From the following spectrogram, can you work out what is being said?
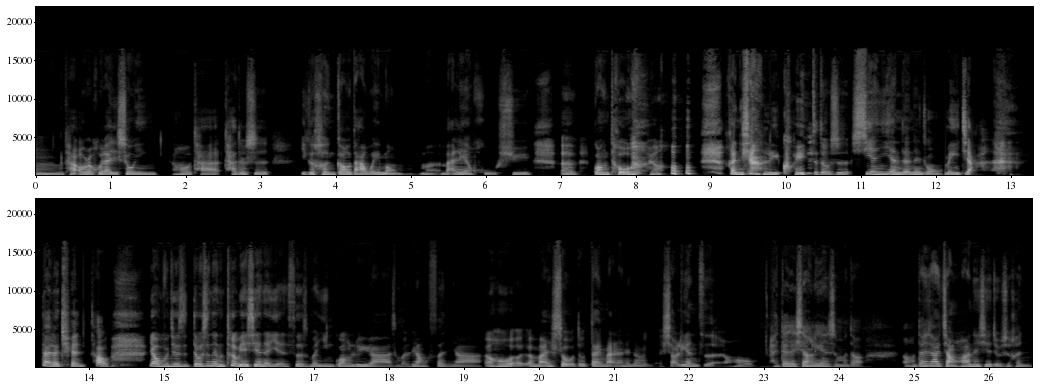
嗯，他偶尔会来收银，然后他他就是。一个很高大威猛，满满脸胡须，呃，光头，然后很像李逵，这都是鲜艳的那种美甲，戴了全套，要不就是都是那种特别鲜的颜色，什么荧光绿啊，什么亮粉呀，然后呃满手都戴满了那种小链子，然后还戴着项链什么的。然后，但是他讲话那些就是很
